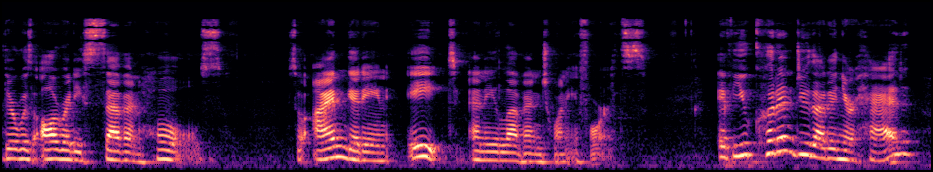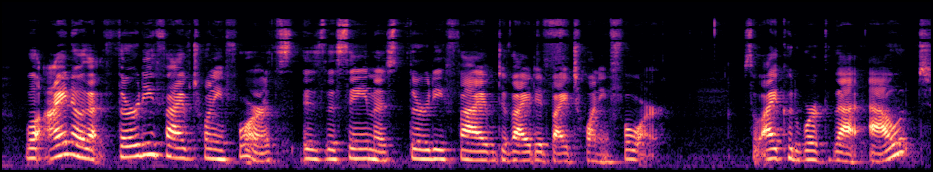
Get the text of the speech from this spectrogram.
there was already 7 wholes. So I'm getting 8 and 11 24ths. If you couldn't do that in your head, well, I know that 35 24ths is the same as 35 divided by 24. So I could work that out.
